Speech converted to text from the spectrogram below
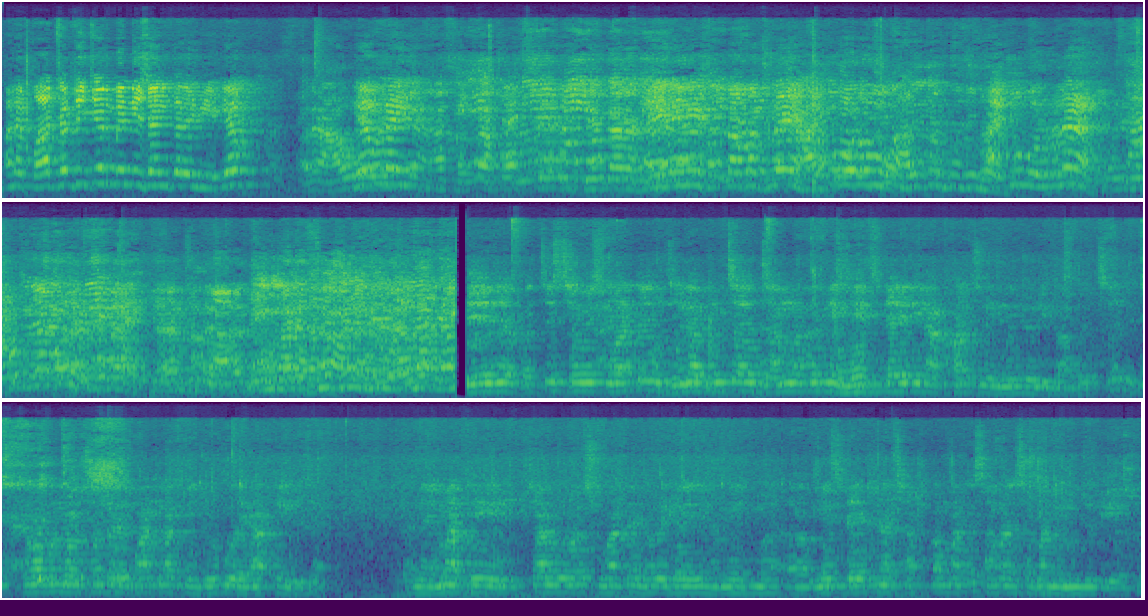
અને પાછળથી ચેરમેનની સાઈન કરાવી કેમ અરે આવું કેમ નહીં? ને, આ સત્તા પક્ષ છે એ સ્વીકારે નહીં, નહીં, સત્તા પક્ષ નહીં, સાચું બોલવું. સાચું બોલવું ને. ના બોલવું. બે પચીસ છવ્વીસ માટે જિલ્લા પંચાયત જામનગરની મેચ ડાયરીના ખર્ચની મંજૂરી બાબત છે પાંચ લાખ પાંચ લાખની જોગવાઈ રાખેલી છે અને એમાંથી ચાલુ વર્ષ માટે નવી મેચ ડાયરીના છાપકામ માટે સામાન્ય સભાની મંજૂરી હશે.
